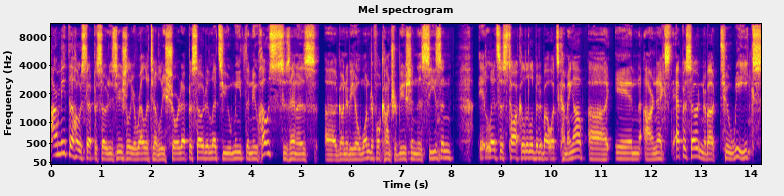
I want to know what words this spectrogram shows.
Our Meet the Host episode is usually a relatively short episode. It lets you meet the new host. Susanna's uh, going to be a wonderful contribution this season. It lets us talk a little bit about what's coming up uh, in our next episode in about two weeks.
